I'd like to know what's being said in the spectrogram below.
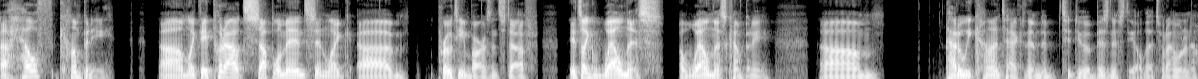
a health company. Um, like they put out supplements and like um, protein bars and stuff. It's like wellness, a wellness company. Um, how do we contact them to, to do a business deal? That's what I want to know.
